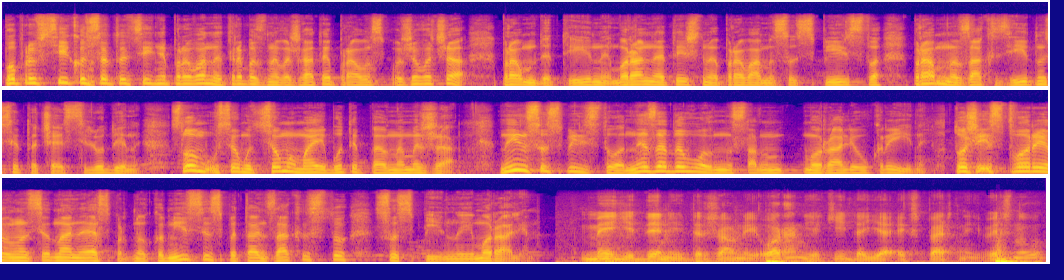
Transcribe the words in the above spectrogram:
Попри всі конституційні права, не треба зневажати правом споживача, правом дитини, морально-етичними правами суспільства, правом на захист гідності та честі людини. Словом, у всьому цьому має бути певна межа. Нині суспільство не задоволене станом моралі України. Тож і створили Національну експертну комісію з питань захисту суспільної моралі. Ми єдиний державний орган, який дає експертний висновок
